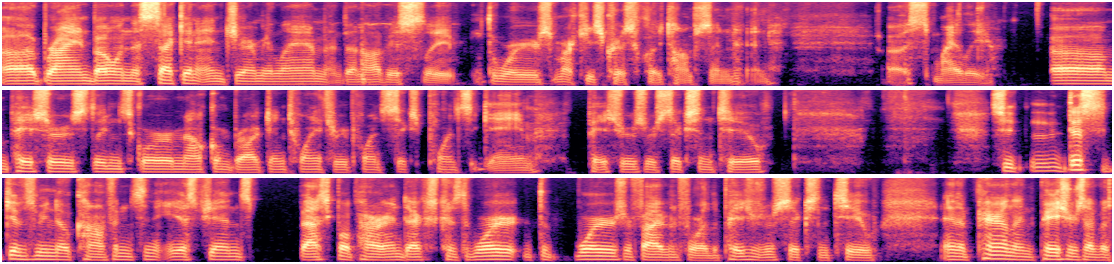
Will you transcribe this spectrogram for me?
Uh, Brian Bowen the second and Jeremy Lamb, and then obviously the Warriors, Marquese Chriss, Klay Thompson, and uh, Smiley. Um, Pacers leading scorer Malcolm Brogdon, 23.6 points a game. Pacers are six and two. See, this gives me no confidence in the ESPN's basketball power index because the Warrior the Warriors are five and four, the Pacers are six and two, and apparently the Pacers have a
